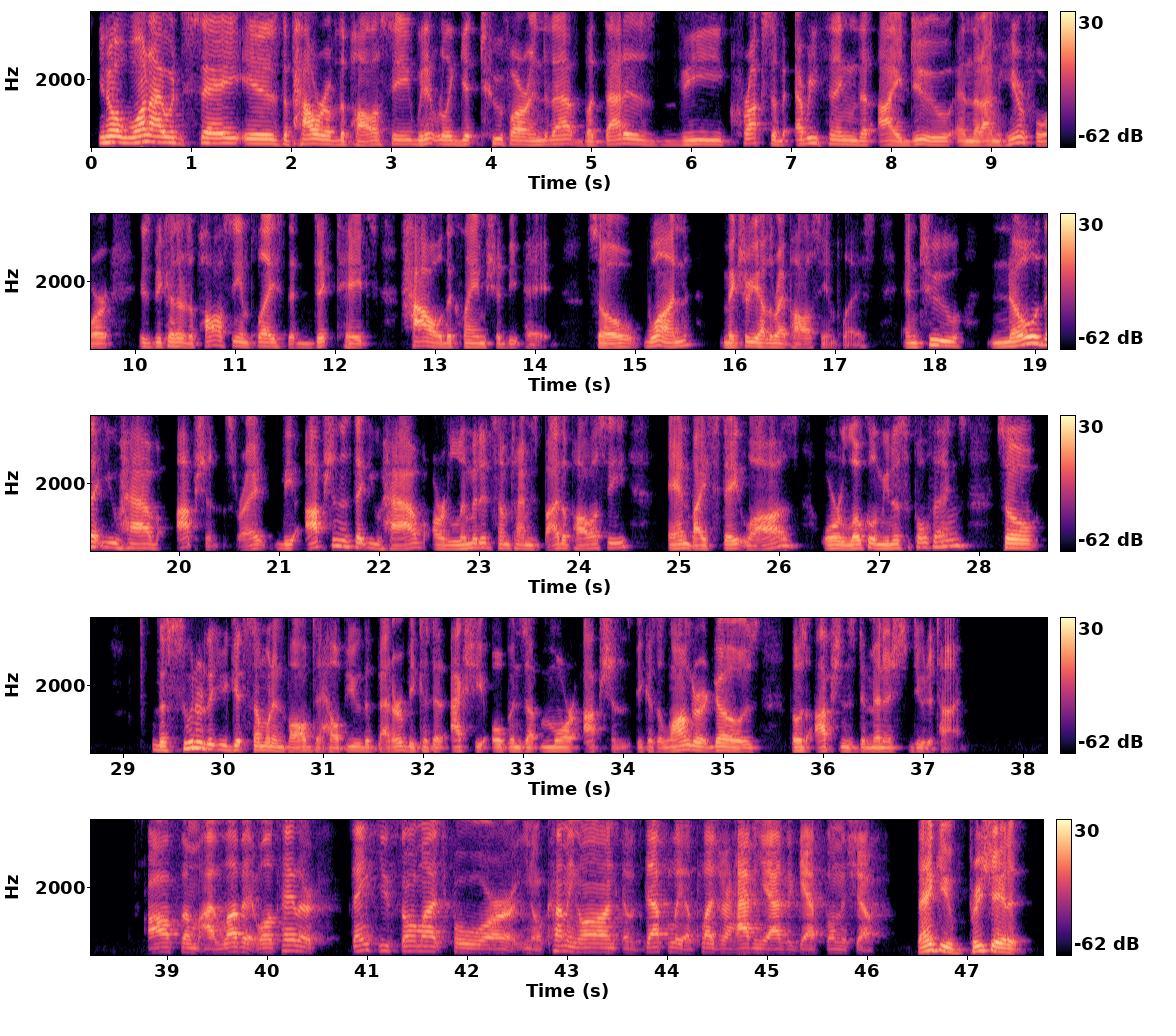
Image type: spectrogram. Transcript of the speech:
You know, one I would say is the power of the policy. We didn't really get too far into that, but that is the crux of everything that I do and that I'm here for is because there's a policy in place that dictates how the claim should be paid. So, one, make sure you have the right policy in place. And two, know that you have options, right? The options that you have are limited sometimes by the policy and by state laws or local municipal things. So, the sooner that you get someone involved to help you, the better because it actually opens up more options. Because the longer it goes, those options diminish due to time. Awesome. I love it. Well, Taylor, thank you so much for, you know, coming on. It was definitely a pleasure having you as a guest on the show. Thank you. Appreciate it.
